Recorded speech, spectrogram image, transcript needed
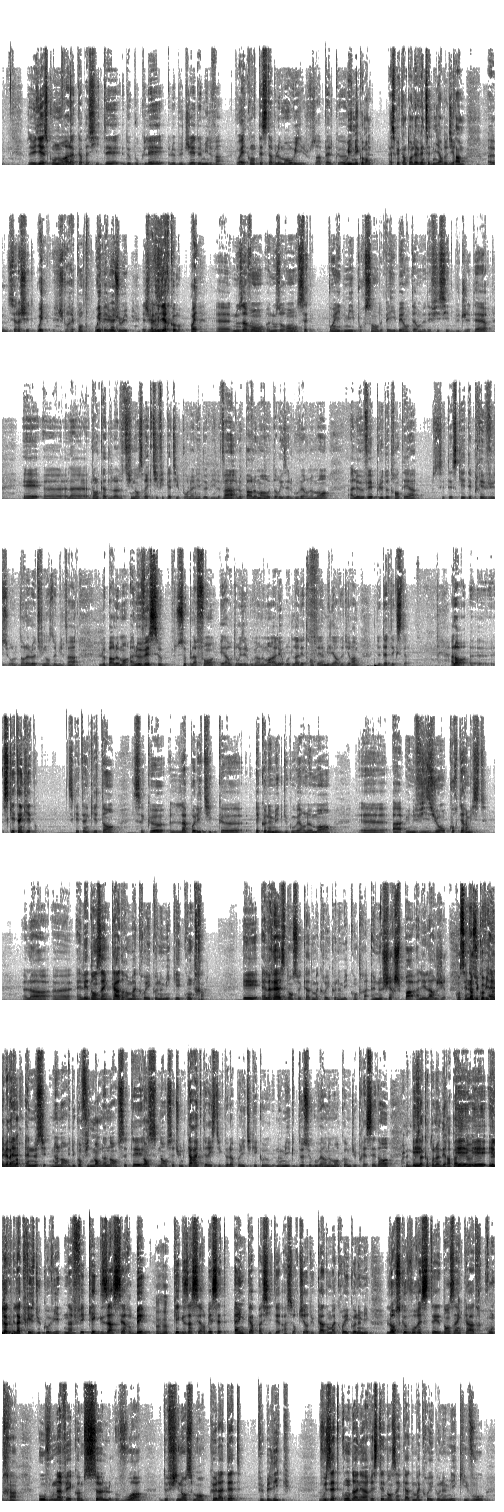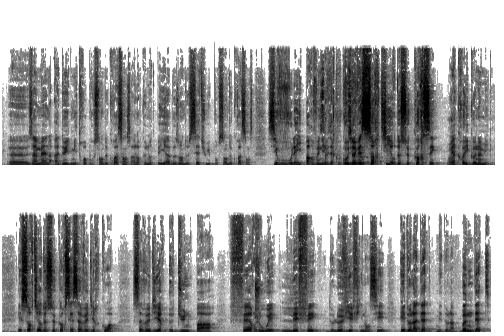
Vous avez dit, est-ce qu'on aura la capacité de boucler le budget 2020 Oui. Et Contestablement, oui. Je vous rappelle que... Oui, mais comment? Est-ce que quand on lève 27 milliards de dirhams. euh, C'est Rachid. oui, Je dois répondre. oui, mais bien, je, oui. Et je vais vous dire comment. Oui. Euh, nous, avons, nous aurons 7,5% de PIB en termes de déficit budgétaire. Et euh, dans le cadre de la loi de finances rectificative pour l'année 2020, le Parlement a autorisé le gouvernement à lever plus de 31, c'était ce qui était prévu dans la loi de finances 2020. Le Parlement a levé ce, ce plafond et a autorisé le gouvernement à aller au-delà des 31 milliards de dirhams de dette extérieure. Alors, euh, ce qui est inquiétant, ce qui est inquiétant, c'est que la politique euh, économique du gouvernement euh, a une vision court-termiste. Euh, elle est dans un cadre macroéconomique est contraint. Et elle reste dans ce cadre macroéconomique contraint. Elle ne cherche pas à l'élargir. Conséquence Elle du Covid, on est bien d'accord. Non, non. Et du confinement. Non, non, c'était Non non, c'est une caractéristique de la politique économique de ce gouvernement comme du précédent. Boussa, Et- quand on a un dérapage Et, de. et- de et la, l'IP, la crise du Covid n'a fait qu'exacerber Mhm. qu'exacerber cette incapacité à sortir du cadre macroéconomique. Lorsque vous restez dans un cadre contraint où vous n'avez comme seule voie de financement que la dette publique, vous êtes condamné à rester dans un cadre macroéconomique qui vous euh, amène à 2,5-3% de croissance, alors que notre pays a besoin de 7-8% de croissance. Si vous voulez y parvenir, Ça veut dire que vous devez que- sortir de ce corset Oui. macroéconomique. Et sortir de ce corset, ça veut dire quoi? Ça veut dire, euh, d'une part, faire jouer l'effet de levier financier et de la dette, mais de la bonne dette,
